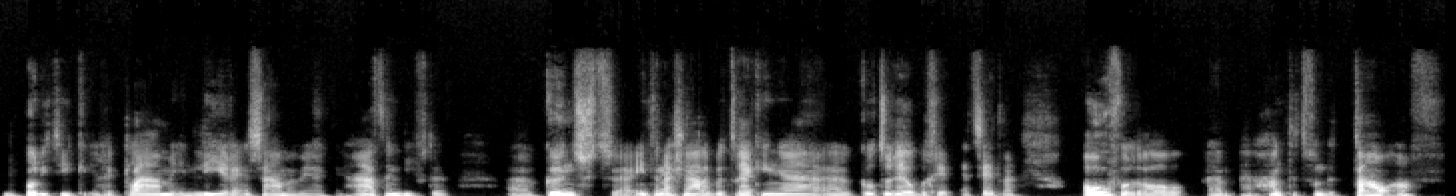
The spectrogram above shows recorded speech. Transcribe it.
in de politiek, in reclame, in leren en samenwerken, haat en liefde, kunst, internationale betrekkingen, cultureel begrip, etc. Overal hangt het van de taal af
